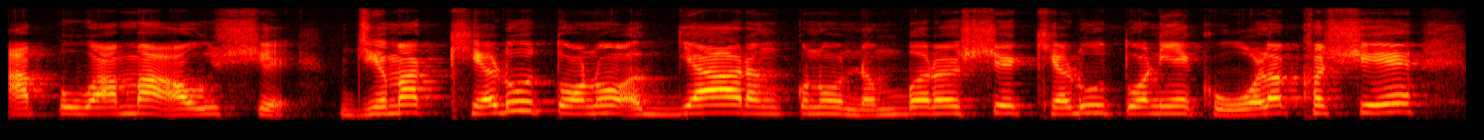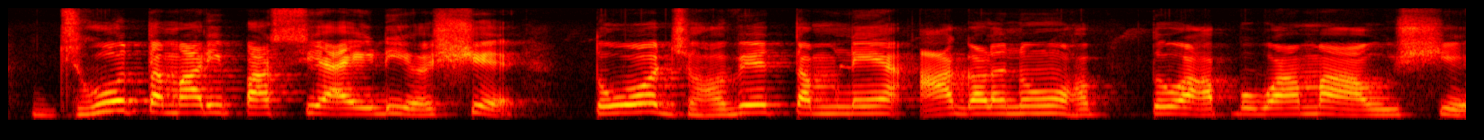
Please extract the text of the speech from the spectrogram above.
આપવામાં આવશે. જેમાં ખેડૂતોનો અગિયાર અંકનો નંબર હશે. ખેડૂતોની એક ઓળખ હશે. જો તમારી પાસે આઈડી હશે, તો જ હવે તમને આગળનો હપ્તો આપવામાં આવશે.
